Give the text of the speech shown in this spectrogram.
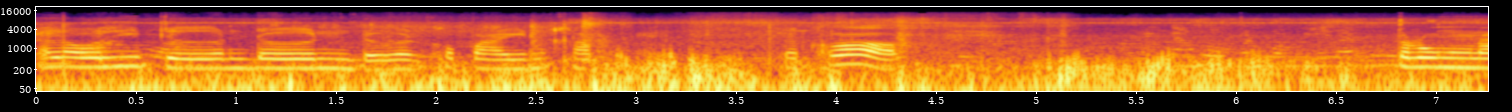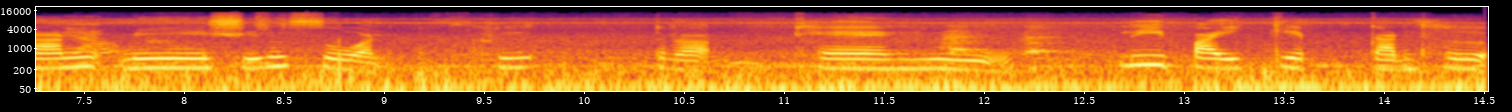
แล้วเรารีบเดินเดินเดินเข้าไปนะครับ แล้วก็ ตรงนั้นมีชิ้นส่วนคลิปตระแคงอยู่ รีบไปเก็บกันเถอะ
